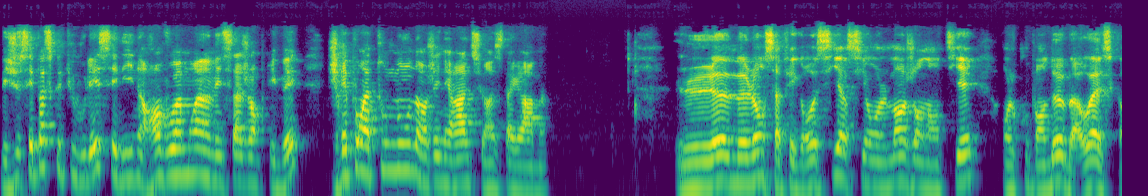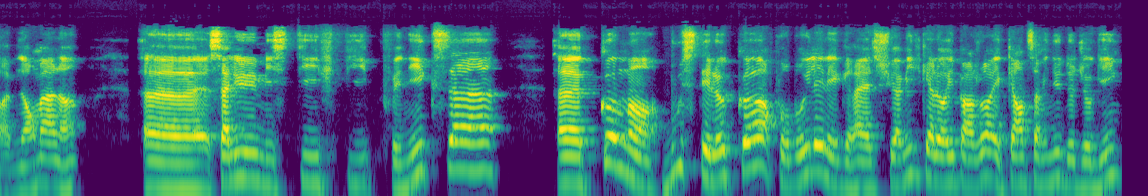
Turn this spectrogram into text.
mais je ne sais pas ce que tu voulais, Céline. Renvoie-moi un message en privé. Je réponds à tout le monde en général sur Instagram. Le melon, ça fait grossir. Si on le mange en entier, on le coupe en deux, bah ouais, c'est quand même normal. Hein. Euh, salut Mystific Phoenix. Euh, comment booster le corps pour brûler les graisses? Je suis à 1000 calories par jour et 45 minutes de jogging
